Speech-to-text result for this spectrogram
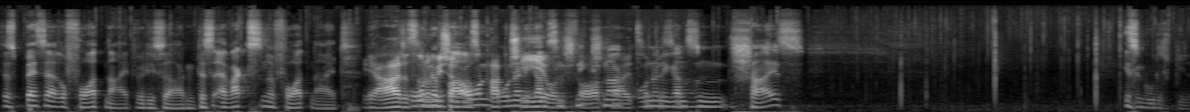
das bessere Fortnite, würde ich sagen. Das erwachsene Fortnite. Ja, das ist so eine ohne Mischung aus Bauen, PUBG ohne den ganzen und Schnickschnack, Fortnite. so ohne ein den ganzen Scheiß. Ist ein gutes Spiel.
